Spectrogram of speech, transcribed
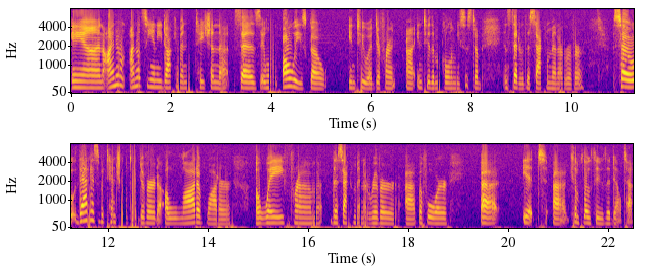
And I don't I don't see any documentation that says it won't always go into a different uh, into the Mokelumne system instead of the Sacramento River. So that has the potential to divert a lot of water away from the Sacramento River uh, before uh, it uh, can flow through the delta.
